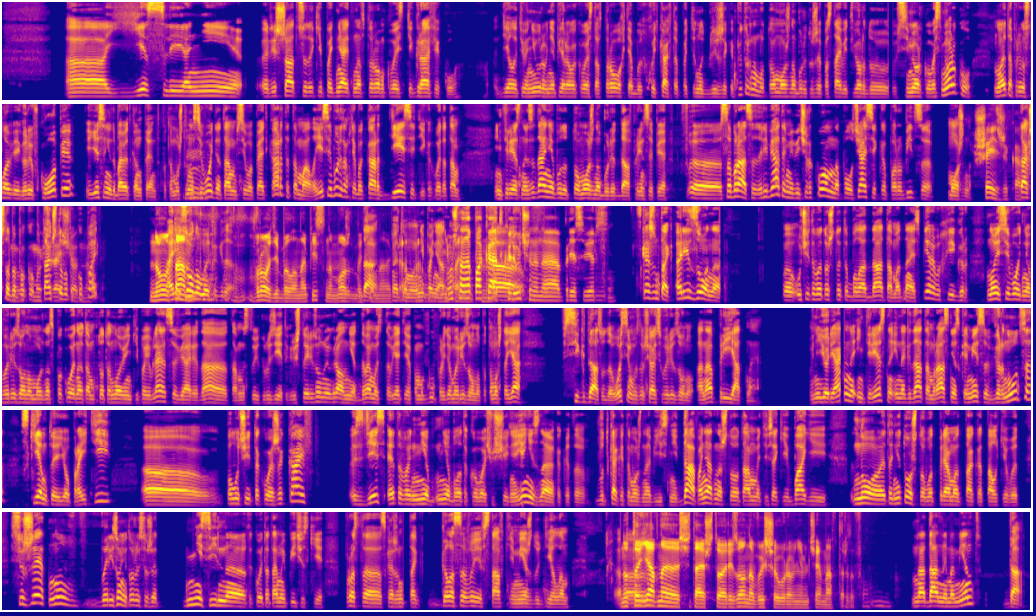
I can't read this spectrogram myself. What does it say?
а если они решат все-таки поднять на втором квесте графику, делать ее не уровня первого квеста, а второго хотя бы хоть как-то подтянуть ближе к компьютерному, то можно будет уже поставить твердую семерку, восьмерку, но это при условии игры в коопе, и если не добавят контент, потому что mm. на сегодня там всего 5 карт, это мало. Если будет там хотя бы карт 10 и какой-то там интересные задания будут, то можно будет, да, в принципе, э, собраться с ребятами вечерком на полчасика, порубиться можно. 6 же карт. Так, чтобы, поку- так, чтобы покупать. Однажды. Ну, Аризону там мы когда... вроде было написано, может быть, да, она... поэтому как непонятно. Может, она пока а... отключена на пресс-версии. Скажем так, Аризона, э, учитывая то, что это была, да, там одна из первых игр, но и сегодня в Аризону можно спокойно, там кто-то новенький появляется в VR, да, там из твоих друзей, ты говоришь, ты Аризону играл? Нет, давай мы, я тебе помогу, пройдем Аризону, потому что я всегда с удовольствием возвращаюсь в Аризону. Она приятная. В нее реально интересно иногда там раз в несколько месяцев вернуться, с кем-то ее пройти, э, получить такой же кайф. Здесь этого не, не было такого ощущения. Я не знаю, как это, вот как это можно объяснить. Да, понятно, что там эти всякие баги, но это не то, что вот прямо так отталкивает. Сюжет, ну, в Аризоне тоже сюжет не сильно какой-то там эпический, просто, скажем так, голосовые вставки между делом. Ну, ты явно считаешь, что Аризона выше уровнем, чем After the Fall. На данный момент, да.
